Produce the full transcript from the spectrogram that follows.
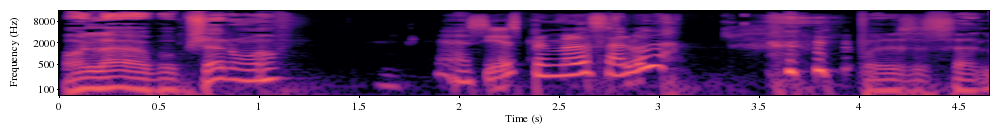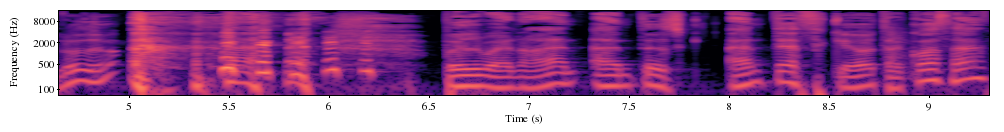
Hola, Boom Shermo. Así es, primero saluda. Pues saludo. pues bueno, an- antes, antes que otra cosa,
